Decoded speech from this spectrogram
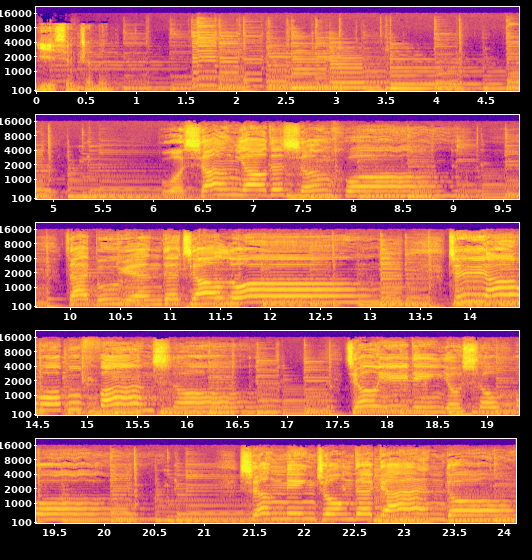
异行者们。我想要的生活，在不远的角落，只要我不放手，就一定有收获。生命中的感动，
